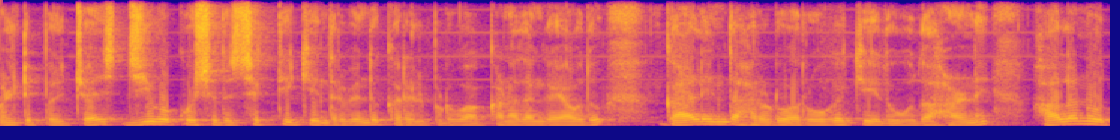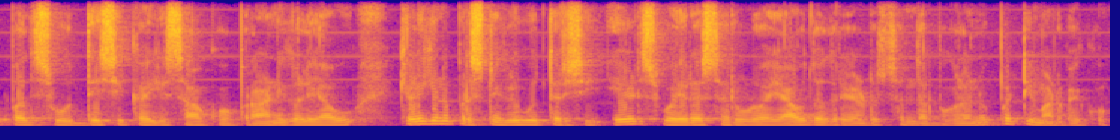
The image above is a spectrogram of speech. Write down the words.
ಮಲ್ಟಿಪಲ್ ಚಾಯ್ಸ್ ಜೀವಕೋಶದ ಶಕ್ತಿ ಕೇಂದ್ರವೆಂದು ಕರೆಯಲ್ಪಡುವ ಕಣದಂಗ ಯಾವುದು? ಗಾಳಿಯಿಂದ ಹರಡುವ ರೋಗಕ್ಕೆ ಇದು ಉದಾಹರಣೆ. ಹಾಲನ್ನು ಉತ್ಪಾದಿಸುವ ಉದ್ದೇಶಕ್ಕಾಗಿ ಸಾಕುವ ಪ್ರಾಣಿಗಳು ಯಾವುವು? ಕೆಳಗಿನ ಪ್ರಶ್ನೆಗಳಿಗೆ ಉತ್ತರಿಸಿ. ಏಡ್ಸ್ ವೈರಸ್ ಹರಡುವ ಯಾವುದಾದರೂ ಎರಡು ಸಂದರ್ಭಗಳನ್ನು ಪಟ್ಟಿ ಮಾಡಬೇಕು.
